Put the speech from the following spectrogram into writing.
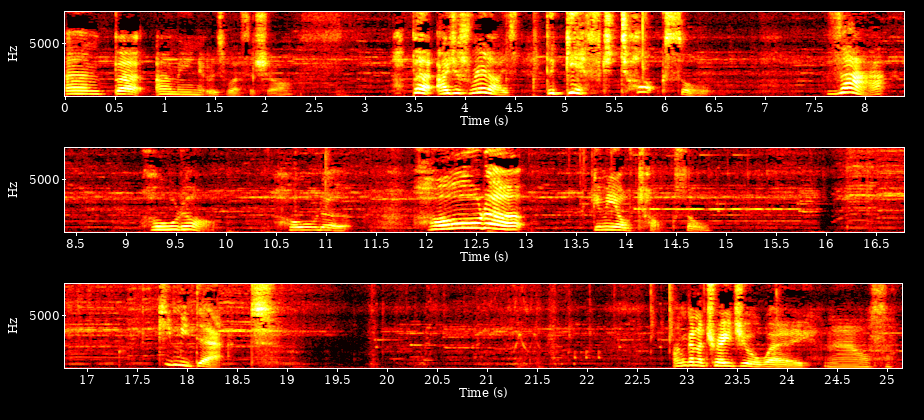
Um, but I mean, it was worth a shot. But I just realised the gift Toxel. That. Hold on. Hold up. Hold up. Give me your Toxel. Give me that. I'm gonna trade you away now.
